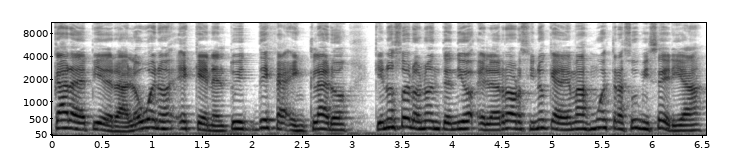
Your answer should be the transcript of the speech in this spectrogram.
Cara de piedra, lo bueno es que en el tweet deja en claro que no solo no entendió el error, sino que además muestra su miseria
